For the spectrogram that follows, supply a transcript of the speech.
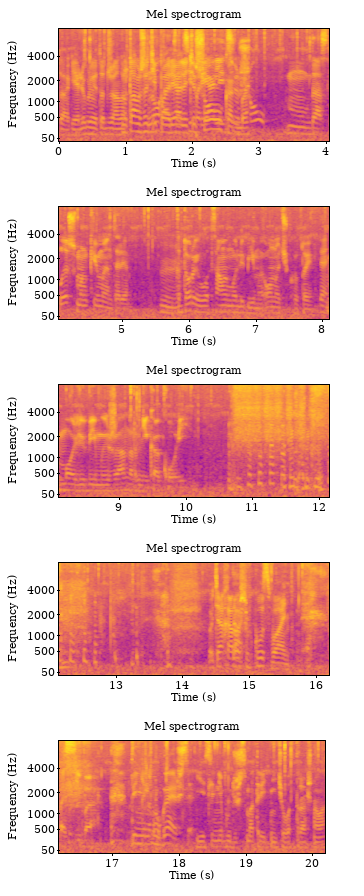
Так, я люблю этот жанр. Ну там же Ну, типа реалити-шоу, как бы. Да, слэш мокюментари. Который вот самый мой любимый, он очень крутой. Мой любимый жанр никакой. У тебя хороший вкус, Вань. Спасибо. Ты не напугаешься, если не будешь смотреть ничего страшного.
